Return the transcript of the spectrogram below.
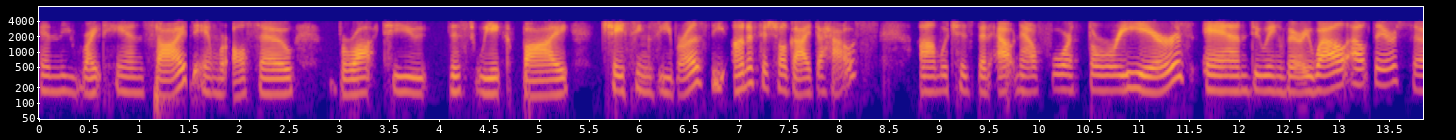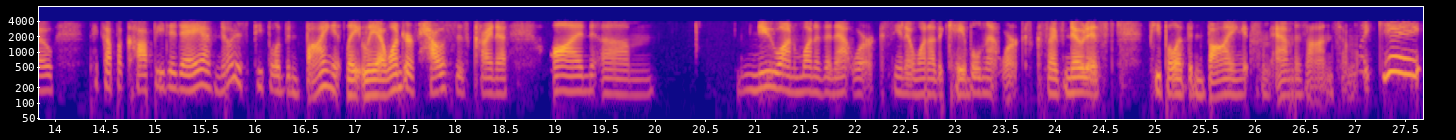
in the right hand side. And we're also brought to you this week by Chasing Zebras, the unofficial guide to house um, which has been out now for three years and doing very well out there. So pick up a copy today. I've noticed people have been buying it lately. I wonder if House is kind of on um, new on one of the networks, you know, one of the cable networks, because I've noticed people have been buying it from Amazon. So I'm like, yay!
